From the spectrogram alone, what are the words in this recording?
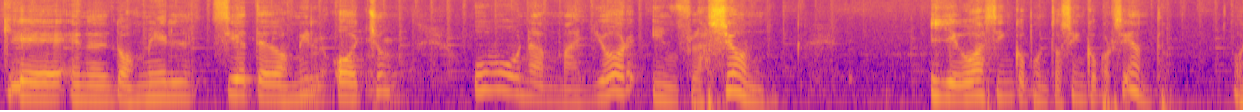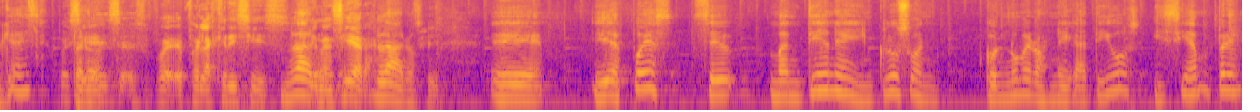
que en el 2007-2008 hubo una mayor inflación y llegó a 5.5%. ¿okay? Pues fue, la crisis financiera. Claro. Eh, y después se mantiene incluso con números negativos y siempre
